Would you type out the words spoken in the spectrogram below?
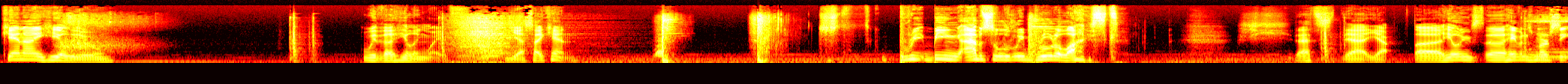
Can I heal you with a healing wave? Yes, I can. Being absolutely brutalized. That's, yeah, yeah. Uh, healing, uh, Haven's Mercy.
